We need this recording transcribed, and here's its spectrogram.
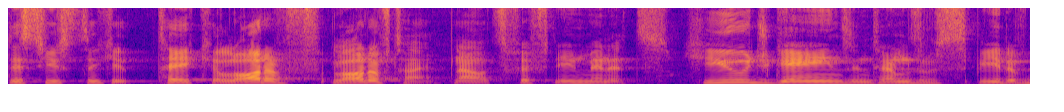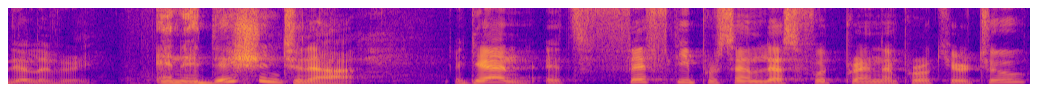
this used to take a lot of, a lot of time. Now it's 15 minutes. Huge gains in terms of speed of delivery. In addition to that, again, it's 50% less footprint than Procure 2,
